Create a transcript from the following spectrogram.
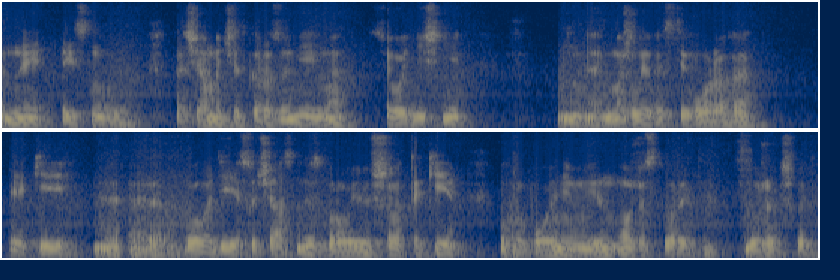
не існує. Хоча ми чітко розуміємо сьогоднішні можливості ворога, який е, володіє сучасною зброєю, що такі угруповання він може створити дуже швидко.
